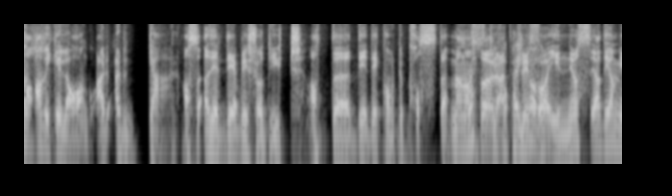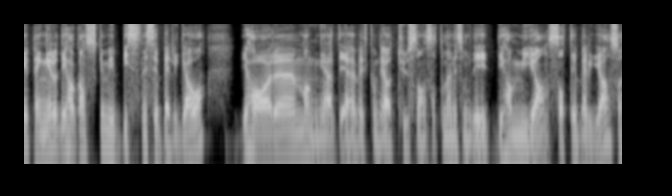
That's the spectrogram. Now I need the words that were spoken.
han, vil ikke la han gå. Er, er du gæren? Altså, det, det blir så dyrt at eh, det, det kommer til å koste. Men også Ratcliffe penger, Ratcliffe og Ineos ja, de har mye penger, og de har ganske mye business i Belgia òg. De har eh, mange Jeg vet ikke om de har 1000 ansatte, men liksom de, de har mye ansatte i Belgia. Altså.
